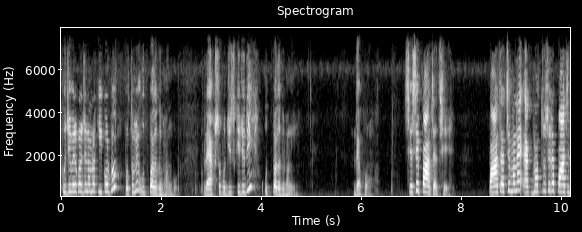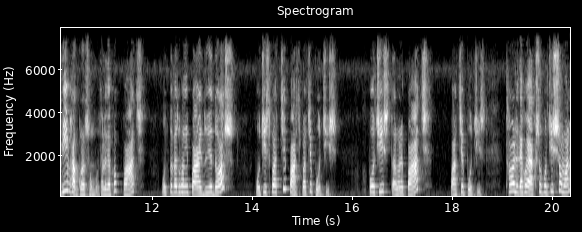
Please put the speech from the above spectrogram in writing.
খুঁজে বের করার জন্য আমরা কী করব? প্রথমে উৎপাদকে ভাঙবো। তাহলে একশো পঁচিশকে যদি উৎপাদকে ভাঙি দেখো, শেষে পাঁচ আছে। পাঁচ আছে মানে একমাত্র সেটা পাঁচ দিয়ে ভাগ করা সম্ভব। তাহলে দেখো, পাঁচ, উৎপাদকে ভাঙি পাঁচ, দুয়ে দশ, পঁচিশ পাচ্ছি, পাঁচ পাঁচে পঁচিশ। পঁচিশ, তার মানে পাঁচ, পাঁচে পঁচিশ। তাহলে দেখো, একশো পঁচিশ সমান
